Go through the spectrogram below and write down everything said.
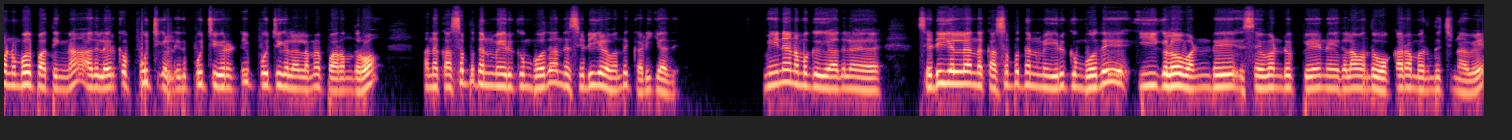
பண்ணும்போது பார்த்திங்கன்னா அதில் இருக்க பூச்சிகள் இது பூச்சி விரட்டி பூச்சிகள் எல்லாமே பறந்துடும் அந்த கசப்பு தன்மை இருக்கும்போது அந்த செடிகளை வந்து கடிக்காது. மெயினாக நமக்கு அதில் செடிகளில் அந்த கசப்பு தன்மை இருக்கும்போது ஈகளோ வண்டு செவண்டு பேனு இதெல்லாம் வந்து உட்காராமல் இருந்துச்சுனாவே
